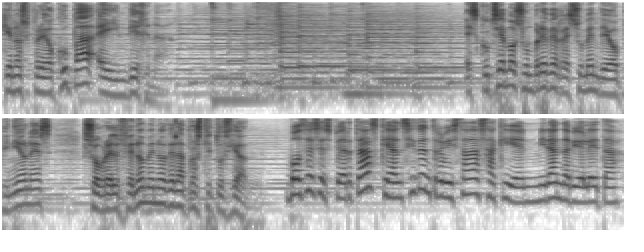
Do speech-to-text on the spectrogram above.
que nos preocupa e indigna. Escuchemos un breve resumen de opiniones sobre el fenómeno de la prostitución. Voces expertas que han sido entrevistadas aquí en Miranda Violeta.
